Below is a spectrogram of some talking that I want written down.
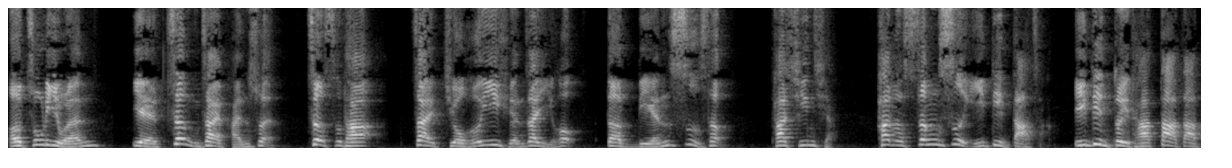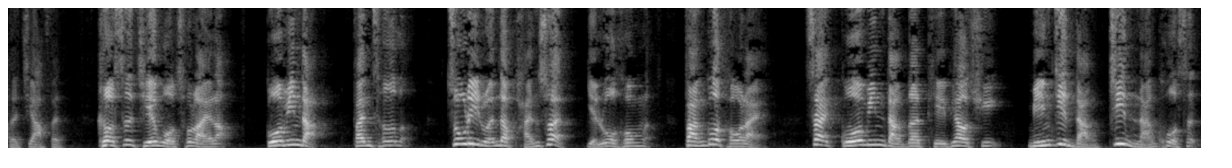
而朱立伦也正在盘算，这是他在九合一选战以后的连四胜。他心想，他的声势一定大涨，一定对他大大的加分。可是结果出来了，国民党翻车了，朱立伦的盘算也落空了。反过头来，在国民党的铁票区，民进党竟然获胜。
